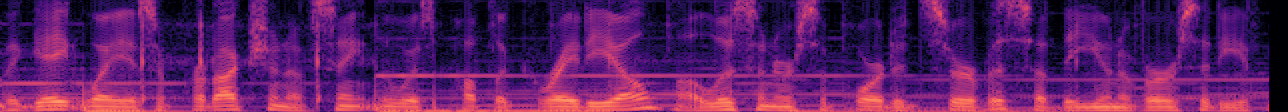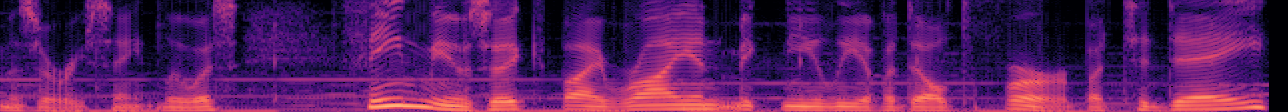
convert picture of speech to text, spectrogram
The Gateway is a production of St. Louis Public Radio, a listener supported service of the University of Missouri St. Louis. Theme music by Ryan McNeely of Adult Fur. But today,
